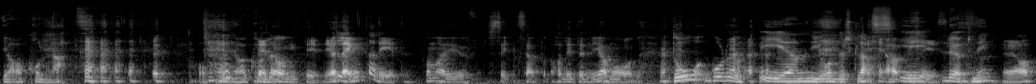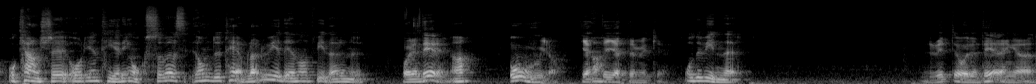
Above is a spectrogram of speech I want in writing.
Jag har kollat. Jag har Det är långt dit. Jag längtar dit. får man ju ha lite nya mål. Då går du upp i en ny åldersklass Ja, i löpning. Ja, Och kanske orientering också. Om du tävlar du i det något vidare nu? orientering. Ja. Oh ja, jätte, Ja. jättemycket. Och du vinner? Du vet ju orientering är.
